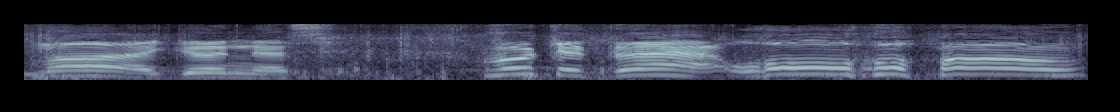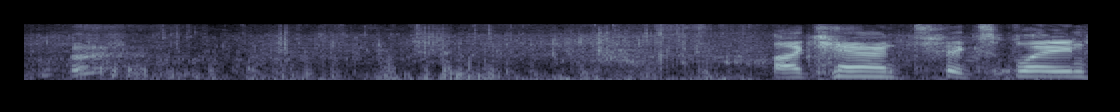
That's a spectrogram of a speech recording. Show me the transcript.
My goodness. Look at that. Whoa. I can't explain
